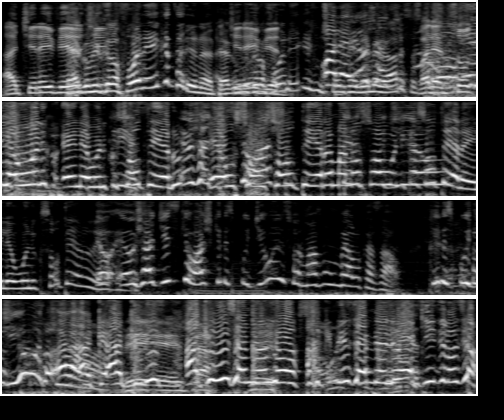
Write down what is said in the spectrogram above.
Atirei verde. Pega o microfone aí, Catarina. Pega Atirei o microfone verde. aí que a gente Olha, eu entender melhor essas Valendo, coisas. sol- ele é o único ele é o único Cris, solteiro eu já disse que sou eu solteira mas não sou a única podiam- solteira ele é o único solteiro Eu, eu já disse que eu acho que eles podiam, eles formavam um belo casal. Que eles podiam aqui, A, a, a, Cris, a Cris já me olhou, a Cris já me olhou aqui e falou assim, ó,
